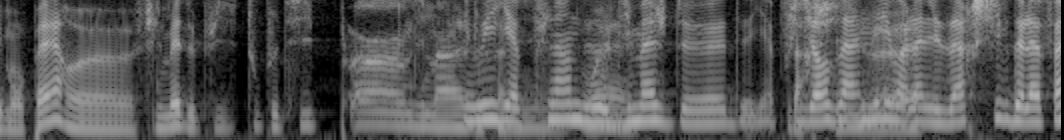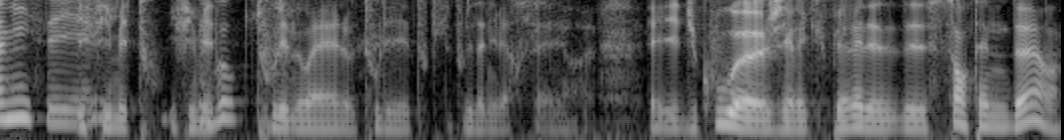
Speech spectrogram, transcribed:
Et mon père euh, filmait depuis tout petit plein d'images. Oui, il y a plein de- Ouais. d'images de, y a plusieurs années, voilà, les archives de la famille, c'est Il filmait tout. Il filmait tous les Noëls, tous les, tous les anniversaires. Et du coup, euh, j'ai récupéré des, des centaines d'heures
